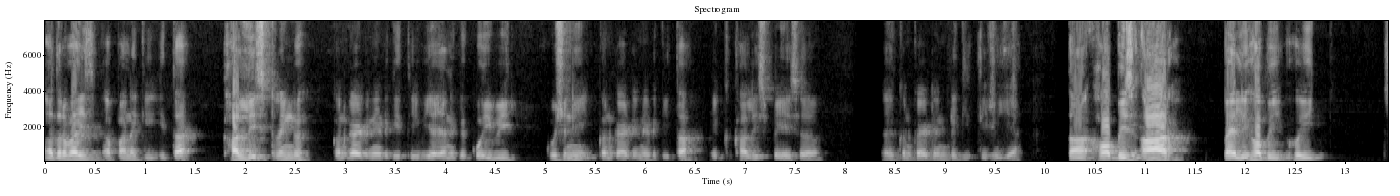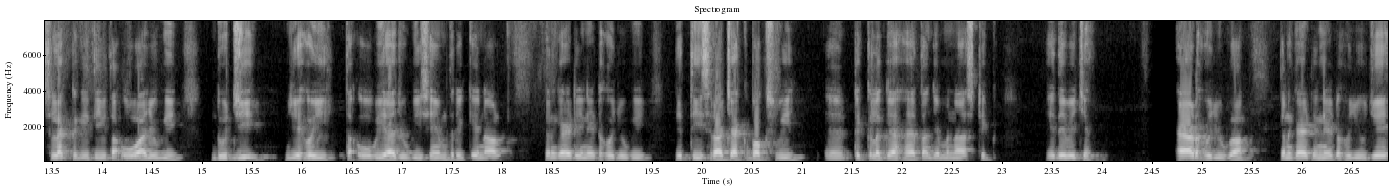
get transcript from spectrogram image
ਅਦਰਵਾਈਜ਼ ਆਪਾਂ ਨੇ ਕੀ ਕੀਤਾ? ਖਾਲੀ ਸਟ੍ਰਿੰਗ ਕਨਕੈਟੀਨੇਟ ਕੀਤੀ ਵੀ ਹੈ ਯਾਨੀ ਕਿ ਕੋਈ ਵੀ ਕੁਝ ਨਹੀਂ ਕਨਕੈਟੀਨੇਟ ਕੀਤਾ, ਇੱਕ ਖਾਲੀ ਸਪੇਸ ਕਨਕੈਟੀਨੇਟ ਕੀਤੀ ਹੋਈ ਹੈ। ਤਾਂ ਹੌਬੀਜ਼ ਆਰ ਪਹਿਲੀ ਹੌਬੀ ਹੋਈ ਸਿਲੈਕਟ ਕੀਤੀ ਤਾਂ ਉਹ ਆ ਜੂਗੀ ਦੂਜੀ ਜੇ ਹੋਈ ਤਾਂ ਉਹ ਵੀ ਆ ਜੂਗੀ ਸੇਮ ਤਰੀਕੇ ਨਾਲ ਕਨਕੈਟੀਨੇਟ ਹੋ ਜਾਊਗੀ। ਜੇ ਤੀਸਰਾ ਚੈੱਕ ਬਾਕਸ ਵੀ ਟਿਕ ਲੱਗਿਆ ਹੈ ਤਾਂ ਜਿਮਨਾਸਟਿਕ ਇਹਦੇ ਵਿੱਚ ਐਡ ਹੋ ਜਾਊਗਾ ਕਨਕੈਟੀਨੇਟ ਹੋ ਜੂ। ਜੇ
